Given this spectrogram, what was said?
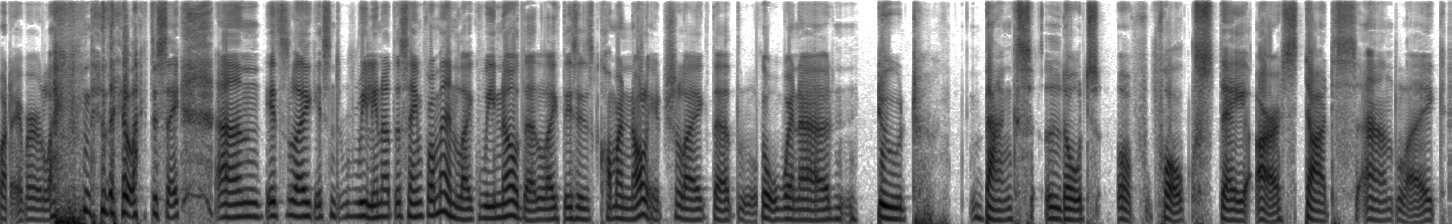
whatever like they like to say. And it's like it's really not the same for men. Like we know that like this is common knowledge like that when a dude banks loads of folks they are studs and like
